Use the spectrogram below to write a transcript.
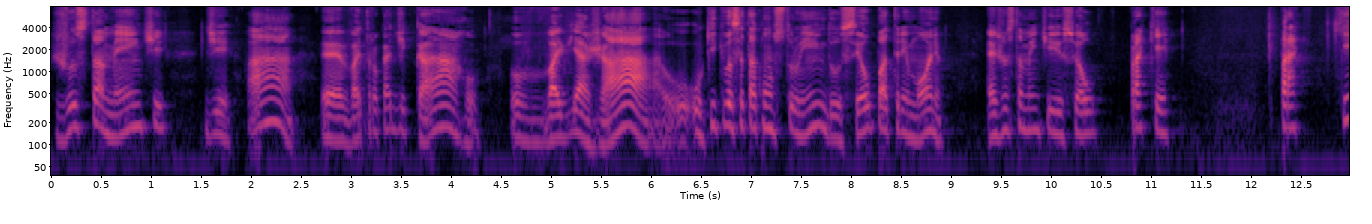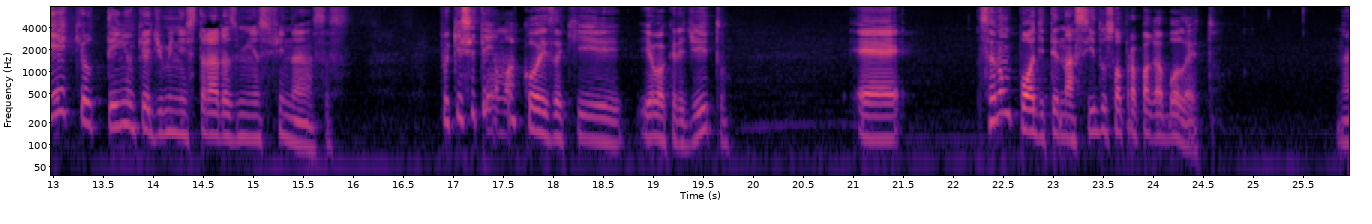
justamente de ah, é, vai trocar de carro, ou vai viajar, o, o que, que você está construindo, o seu patrimônio. É justamente isso, é o para quê? Para que, que eu tenho que administrar as minhas finanças? Porque se tem uma coisa que eu acredito, é você não pode ter nascido só para pagar boleto. Né?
